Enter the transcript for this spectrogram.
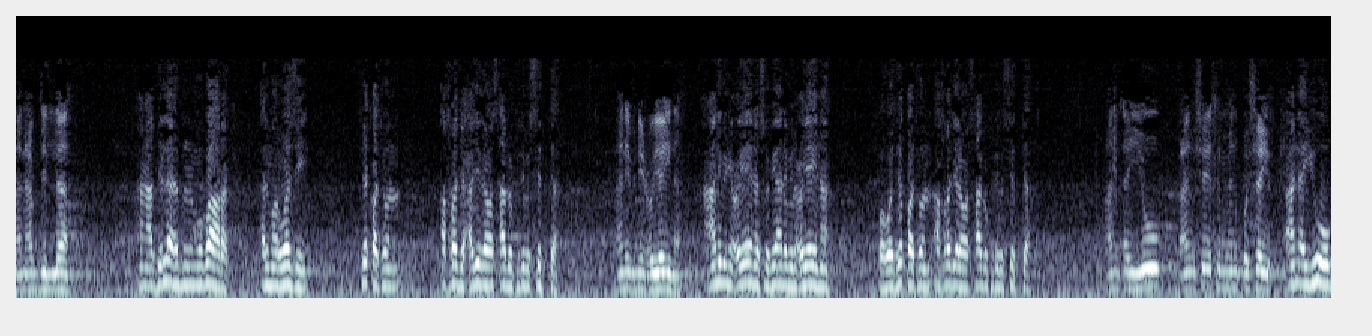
عن عبد الله. عن عبد الله بن المبارك المروزي ثقة أخرج حديثه أصحاب الكتب الستة. عن ابن عيينة. عن ابن عيينة سفيان بن عيينة وهو ثقة أخرج له أصحاب الكتب الستة. عن أيوب عن شيخ من قشير. عن أيوب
